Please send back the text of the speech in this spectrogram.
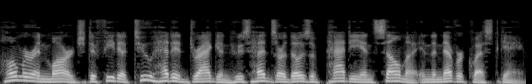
Homer and Marge defeat a two-headed dragon whose heads are those of Patty and Selma in the NeverQuest game.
